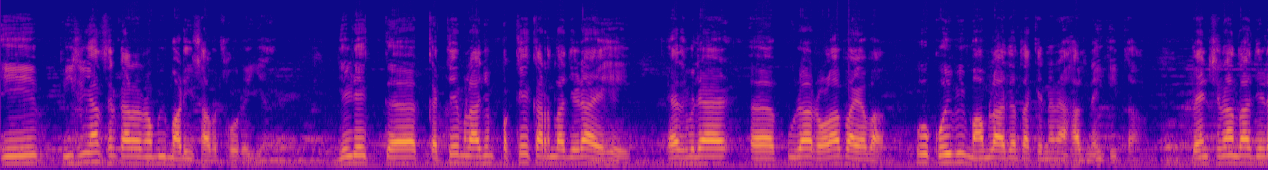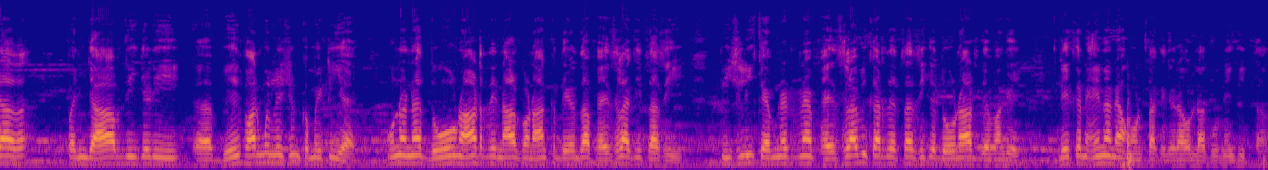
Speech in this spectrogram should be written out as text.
ਇਹ ਪਿਛਲੀਆਂ ਸਰਕਾਰਾਂ ਨਾਲੋਂ ਵੀ ਮਾੜੀ ਸਾਬਤ ਹੋ ਰਹੀ ਹੈ। ਜਿਹੜੇ ਕ- ਕੱਚੇ ਮੁਲਾਜ਼ਮ ਪੱਕੇ ਕਰਨ ਦਾ ਜਿਹੜਾ ਇਹ, ਇਸ ਵੇਲੇ ਪੂਰਾ ਰੌਲਾ ਪਾਇਆ ਵਾ, ਉਹ ਕੋਈ ਵੀ ਮਾਮਲਾ ਅਜੇ ਤੱਕ ਇਹਨਾਂ ਨੇ ਹੱਲ ਨਹੀਂ ਕੀਤਾ। ਪੈਨਸ਼ਨਾਂ ਦਾ ਜਿਹੜਾ ਪੰਜਾਬ ਦੀ ਜਿਹੜੀ ਬੇਸ ਫਾਰਮੂਲੇਸ਼ਨ ਕਮੇਟੀ ਹੈ, ਉਹਨਾਂ ਨੇ 2.9 ਦੇ ਨਾਲ ਗੁਣਾਂਕ ਦੇਣ ਦਾ ਫੈਸਲਾ ਕੀਤਾ ਸੀ। ਪਿਛਲੀ ਕੈਬਨਿਟ ਨੇ ਫੈਸਲਾ ਵੀ ਕਰ ਦਿੱਤਾ ਸੀ ਕਿ 2.9 ਦੇਵਾਂਗੇ, ਲੇਕਿਨ ਇਹਨਾਂ ਨੇ ਹੁਣ ਤੱਕ ਜਿਹੜਾ ਉਹ ਲਾਗੂ ਨਹੀਂ ਕੀਤਾ।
